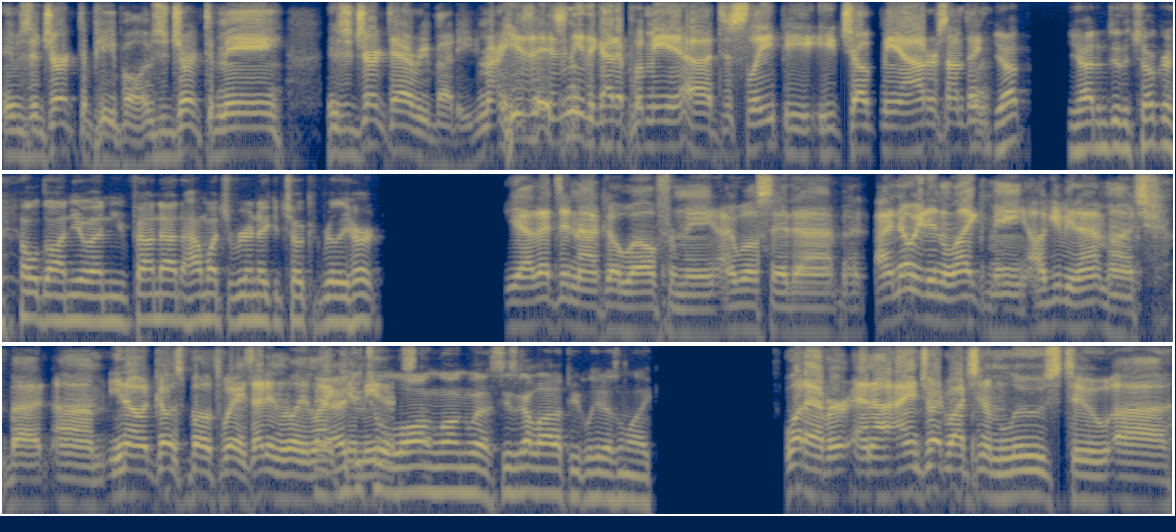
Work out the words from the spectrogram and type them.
He was a jerk to people. He was a jerk to me. He was a jerk to everybody. He's isn't he the guy that put me uh, to sleep? He he choked me out or something. Yep. You had him do the choker hold on you, and you found out how much a rear naked choke could really hurt. Yeah, that did not go well for me. I will say that. But I know he didn't like me. I'll give you that much. But um, you know, it goes both ways. I didn't really like yeah, him you to either. a long, long list. He's got a lot of people he doesn't like. whatever. And uh, I enjoyed watching him lose to uh,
